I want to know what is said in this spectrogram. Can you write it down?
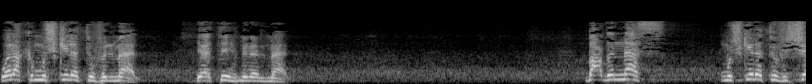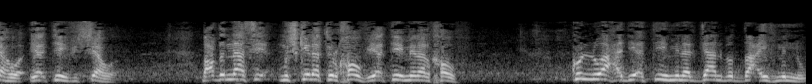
ولكن مشكلته في المال يأتيه من المال. بعض الناس مشكلته في الشهوة يأتيه في الشهوة. بعض الناس مشكلة الخوف يأتيه من الخوف. كل واحد يأتيه من الجانب الضعيف منه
